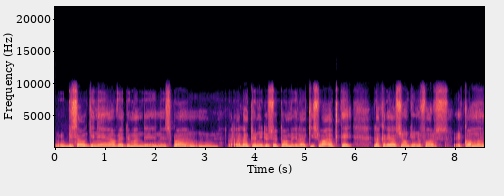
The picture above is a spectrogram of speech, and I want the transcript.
Bissau-Guinéen avait demandé, n'est-ce pas, à la tenue de ce sommet-là, qu'il soit acté la création d'une force. Et comme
